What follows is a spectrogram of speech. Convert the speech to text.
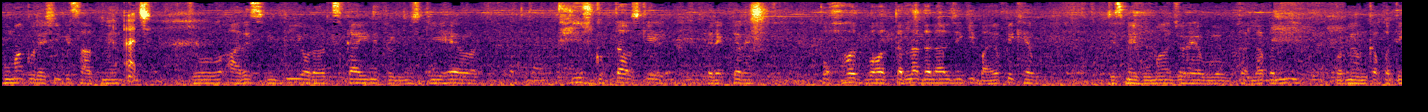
हुमा कुरैशी के साथ में अच्छा। जो आर एस यूपी और अर्थ स्काई ने प्रोड्यूस की है और पीयूष गुप्ता उसके डायरेक्टर हैं। बहुत बहुत तरला दलाल जी की बायोपिक है वो जिसमें हुमा जो है वो तरला बनी और मैं उनका पति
